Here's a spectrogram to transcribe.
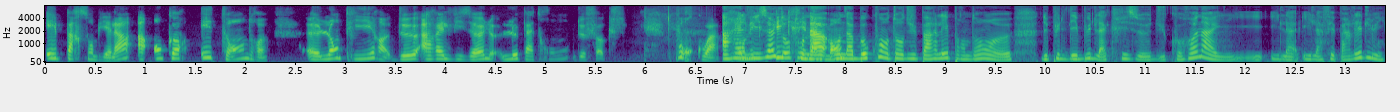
et par son biais-là à encore étendre l'empire de Harel Wiesel, le patron de Fox. Pourquoi? Harel Wiesel, dont on a, on a, beaucoup entendu parler pendant, depuis le début de la crise du corona, il, a, il a fait parler de lui.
